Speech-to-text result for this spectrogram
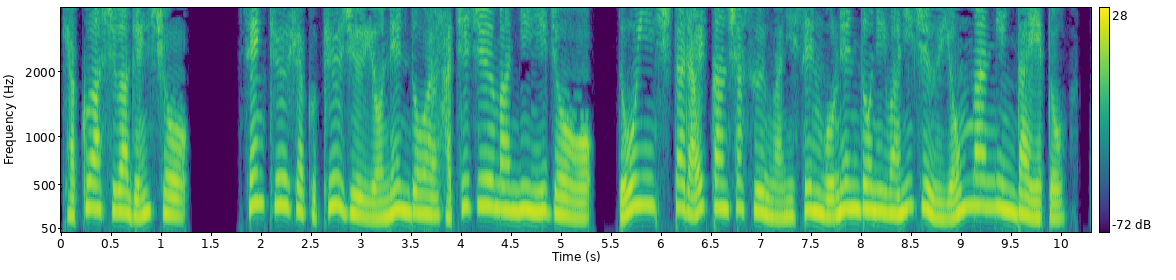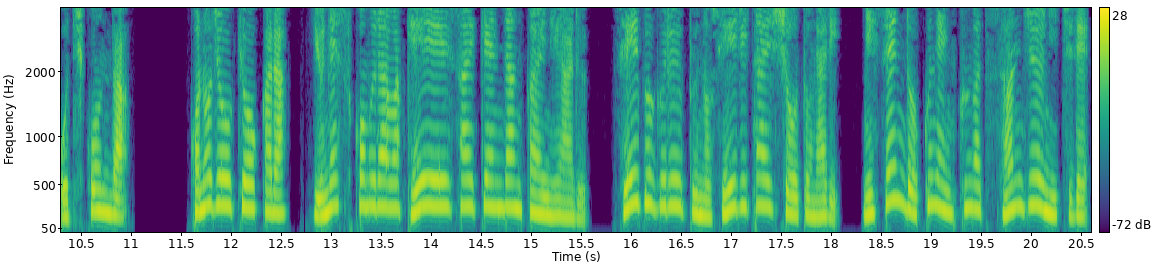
客足は減少。1994年度は80万人以上を動員した来館者数が2005年度には24万人台へと落ち込んだ。この状況からユネスコ村は経営再建段階にある西部グループの整理対象となり、2006年9月30日で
